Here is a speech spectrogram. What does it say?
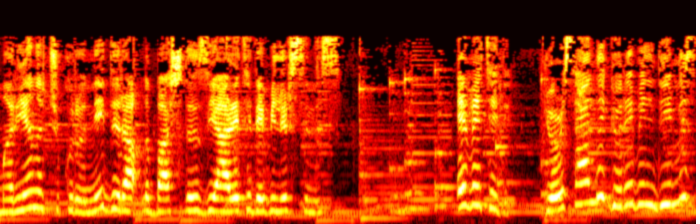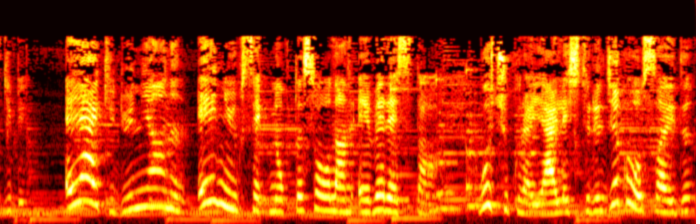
Mariana Çukuru nedir adlı başlığı ziyaret edebilirsiniz. Evet Edi, görselde görebildiğimiz gibi eğer ki dünyanın en yüksek noktası olan Everest Dağı bu çukura yerleştirilecek olsaydı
